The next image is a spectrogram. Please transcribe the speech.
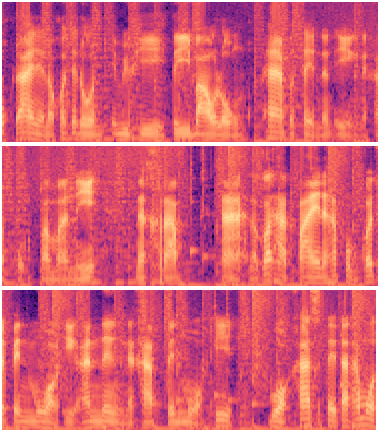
6 ได้เนี่ยเราก็จะโดน MVP ตีเบาลง 5%นั่นเองนะครับผม ประมาณนี้นะครับอ่าแล้วก็ถัดไปนะครับผมก็จะเป็นหมวกอีกอันหนึ่งนะครับ เป็นหมวกที่บวกค่าสเตตัสทั้งหมด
